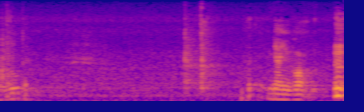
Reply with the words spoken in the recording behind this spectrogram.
đầu rút này. Nhanh gọn.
